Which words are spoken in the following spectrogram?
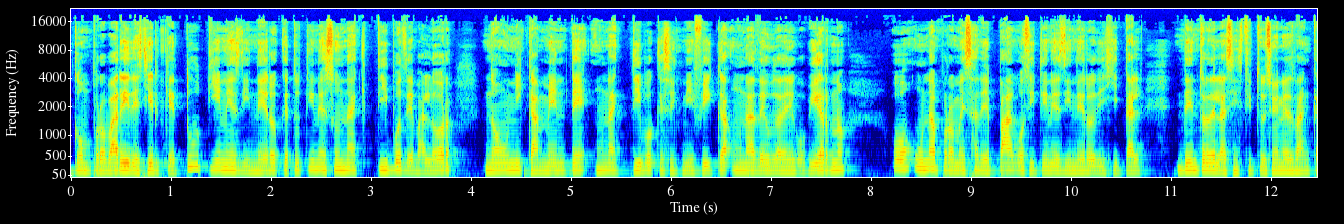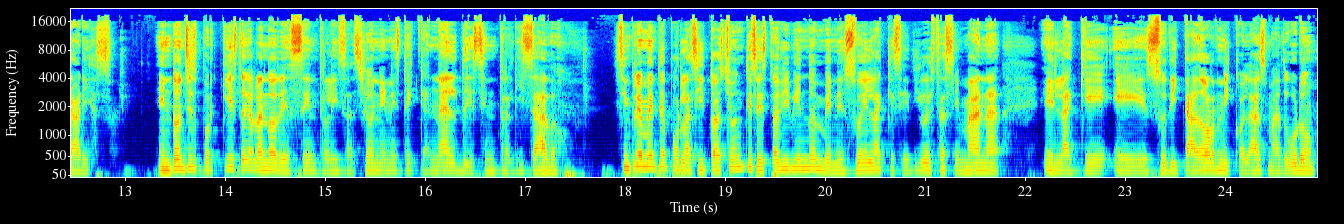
comprobar y decir que tú tienes dinero, que tú tienes un activo de valor, no únicamente un activo que significa una deuda de gobierno o una promesa de pago si tienes dinero digital dentro de las instituciones bancarias. Entonces, ¿por qué estoy hablando de centralización en este canal descentralizado? Simplemente por la situación que se está viviendo en Venezuela que se dio esta semana en la que eh, su dictador Nicolás Maduro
